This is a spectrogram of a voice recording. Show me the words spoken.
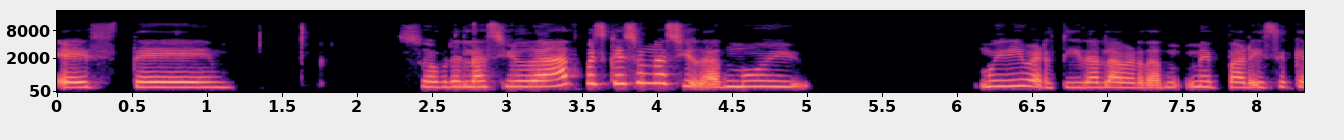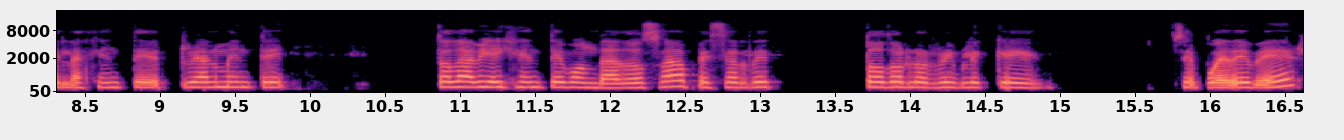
este, sobre la ciudad, pues que es una ciudad muy, muy divertida, la verdad. Me parece que la gente realmente, todavía hay gente bondadosa a pesar de todo lo horrible que se puede ver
